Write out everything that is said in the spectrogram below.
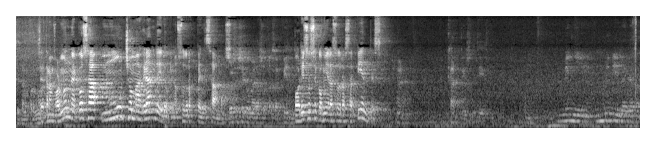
Se transformó. se transformó en una cosa mucho más grande de lo que nosotros pensamos. Por eso se come a las otras serpientes. Por eso se comía las otras serpientes. Bueno, claro, tiene sentido. Un mini, un mini Leviatán.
